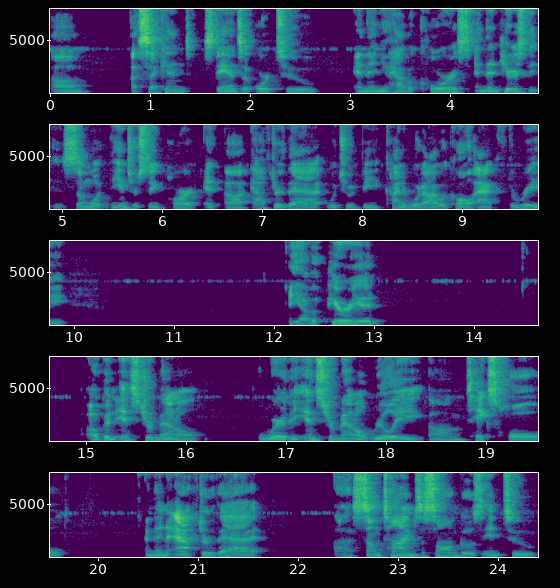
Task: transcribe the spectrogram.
um, a second stanza or two, and then you have a chorus, and then here's the somewhat the interesting part. Uh, after that, which would be kind of what I would call Act Three, you have a period of an instrumental where the instrumental really um, takes hold, and then after that, uh, sometimes the song goes into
